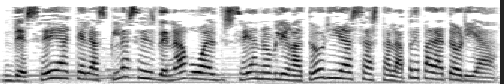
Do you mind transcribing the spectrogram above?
Desea que las clases de náhuatl sean obligatorias hasta la preparatoria.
